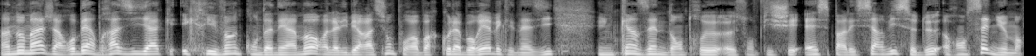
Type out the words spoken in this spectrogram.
un hommage à Robert Brasillac, écrivain condamné à mort à la Libération pour avoir collaboré avec les nazis. Une quinzaine d'entre eux euh, sont fichés S par les services de renseignement.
